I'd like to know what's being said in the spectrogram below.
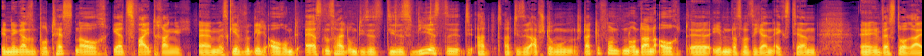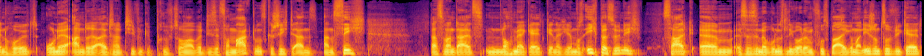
in den ganzen Protesten auch eher zweitrangig. Ähm, es geht wirklich auch um, erstens halt um dieses, dieses wie ist, hat, hat diese Abstimmung stattgefunden und dann auch äh, eben, dass man sich einen externen äh, Investor reinholt, ohne andere Alternativen geprüft zu haben. Aber diese Vermarktungsgeschichte an, an sich, dass man da jetzt noch mehr Geld generieren muss. Ich persönlich sage, ähm, es ist in der Bundesliga oder im Fußball allgemein eh schon so viel Geld.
